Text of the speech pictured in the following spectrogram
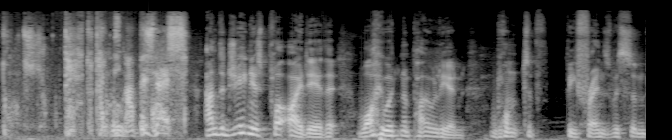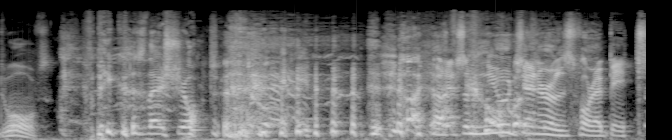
Don't you dare to tell me my business. And the genius plot idea that why would Napoleon want to be friends with some dwarves? because they're short. I'll have some new generals for a bit.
